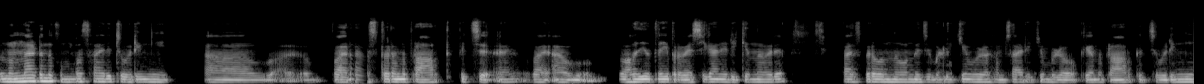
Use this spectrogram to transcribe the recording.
നന്നായിട്ടൊന്ന് കുമ്പസാരിച്ച് ഒരുങ്ങി പരസ്പരം ഒന്ന് പ്രാർത്ഥിപ്പിച്ച് വാഹനത്തിലേക്ക് പ്രവേശിക്കാനിരിക്കുന്നവര് പരസ്പരം ഒന്ന് ഒന്നിച്ച് വിളിക്കുമ്പോഴോ സംസാരിക്കുമ്പോഴോ ഒക്കെ ഒന്ന് പ്രാർത്ഥിച്ച് ഒരുങ്ങി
